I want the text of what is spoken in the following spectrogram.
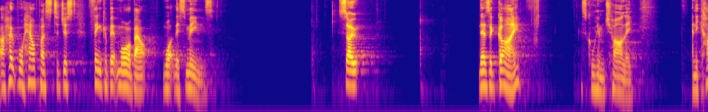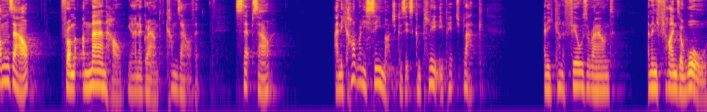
I hope will help us to just think a bit more about what this means. So, there's a guy, let's call him Charlie and he comes out from a manhole, you know, in the ground. He comes out of it, steps out, and he can't really see much because it's completely pitch black. And he kind of feels around, and then he finds a wall,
